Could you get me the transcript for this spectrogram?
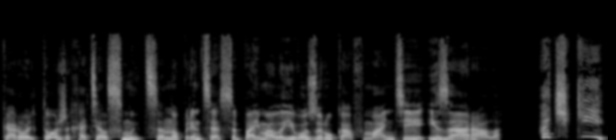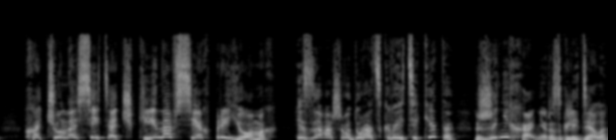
Король тоже хотел смыться, но принцесса поймала его за рукав мантии и заорала. «Очки! Хочу носить очки на всех приемах! Из-за вашего дурацкого этикета жениха не разглядела.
